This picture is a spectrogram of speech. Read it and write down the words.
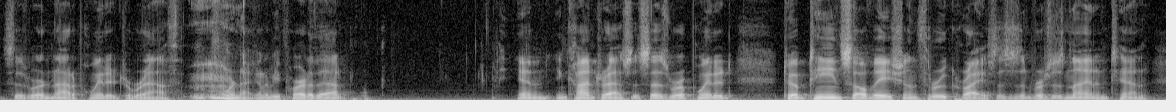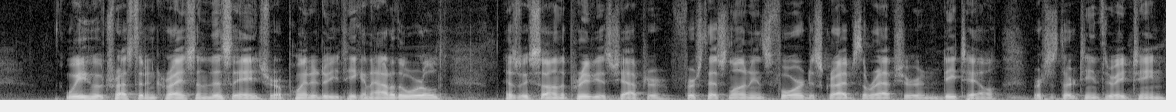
It says we're not appointed to wrath. we're not going to be part of that. And in contrast, it says we're appointed to obtain salvation through Christ. This is in verses 9 and 10. We who have trusted in Christ in this age are appointed to be taken out of the world, as we saw in the previous chapter. 1 Thessalonians 4 describes the rapture in detail, verses 13 through 18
